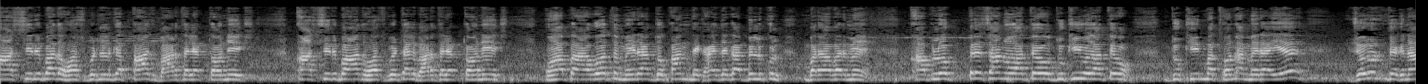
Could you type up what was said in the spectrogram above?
आशीर्वाद हॉस्पिटल के पास Bharat electronics, Ashirwad hospital Bharat electronics. वहाँ पर आओ तो मेरा दुकान दिखाई देगा बिल्कुल बराबर में। आप लोग परेशान हो जाते हो, दुखी हो जाते हो। दुखी मत होना, मेरा ये ज़रूर देखना।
